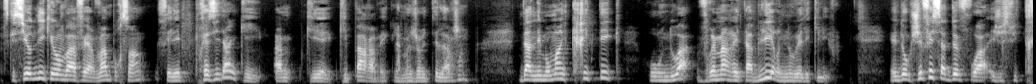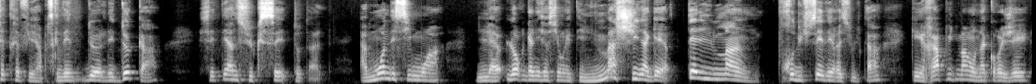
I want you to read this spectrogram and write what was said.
Parce que si on dit qu'on va faire 20%, c'est les présidents qui, euh, qui, qui part avec la majorité de l'argent. Dans des moments critiques où on doit vraiment rétablir un nouvel équilibre. Et donc, j'ai fait ça deux fois et je suis très très fier parce que les deux, les deux cas, c'était un succès total à moins de six mois, l'organisation était une machine à guerre tellement produisait des résultats que rapidement on a corrigé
